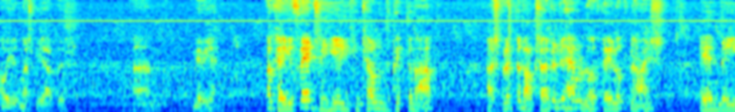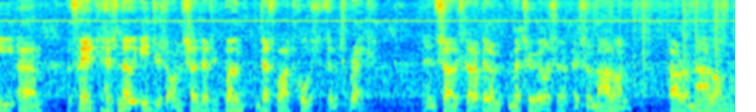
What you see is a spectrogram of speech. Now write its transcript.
Oh, you must be up with um, Marianne. Okay, your flags are here. You can tell them to pick them up. I split the box open to have a look. They look nice. And the um, the flag has no edges on so that it won't, that's why it causes them to break. And so it's got a bit of material, it's a, it's a nylon, para nylon or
